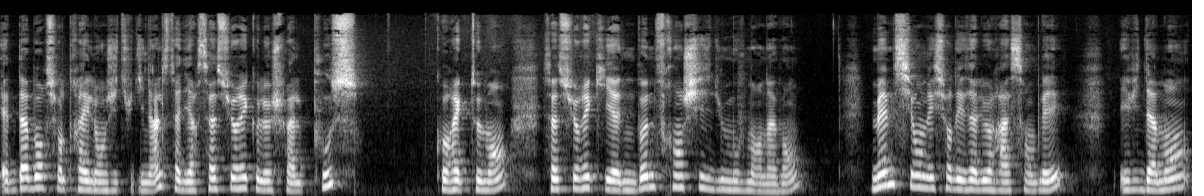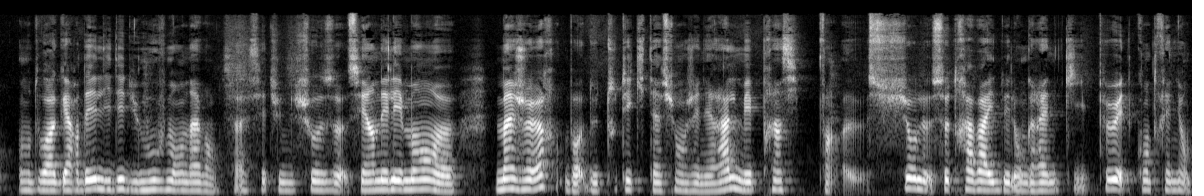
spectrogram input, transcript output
être d'abord sur le travail longitudinal, c'est-à-dire s'assurer que le cheval pousse correctement, s'assurer qu'il y a une bonne franchise du mouvement en avant, même si on est sur des allures rassemblées, évidemment, on doit garder l'idée du mouvement en avant. Ça, c'est une chose, c'est un élément euh, majeur de toute équitation en général, mais euh, sur ce travail des longues graines qui peut être contraignant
